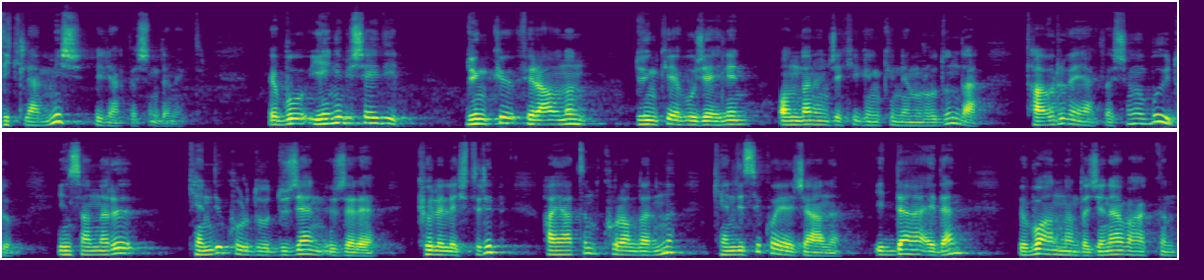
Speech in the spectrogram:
diklenmiş bir yaklaşım demektir. Ve bu yeni bir şey değil. Dünkü Firavun'un, dünkü Ebu Cehil'in, ondan önceki günkü Nemrud'un da tavrı ve yaklaşımı buydu. İnsanları kendi kurduğu düzen üzere köleleştirip hayatın kurallarını kendisi koyacağını iddia eden ve bu anlamda Cenab-ı Hakk'ın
